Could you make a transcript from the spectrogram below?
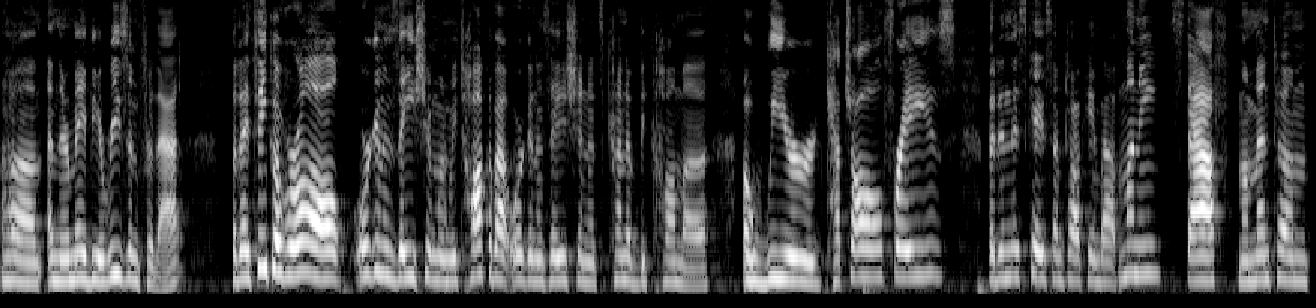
um, and there may be a reason for that. But I think overall, organization, when we talk about organization, it's kind of become a, a weird catch all phrase. But in this case, I'm talking about money, staff, momentum,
